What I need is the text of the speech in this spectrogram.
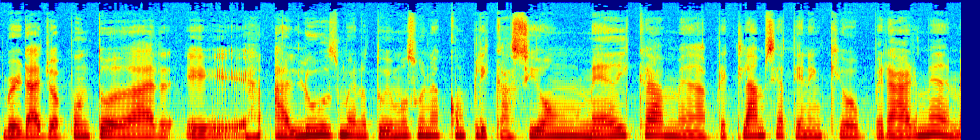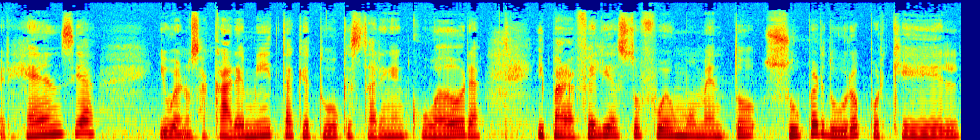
¿verdad? Yo a punto de dar eh, a luz, bueno, tuvimos una complicación médica, me da preeclampsia, tienen que operarme de emergencia y bueno, sacar Emita que tuvo que estar en incubadora. Y para Feli esto fue un momento súper duro porque él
